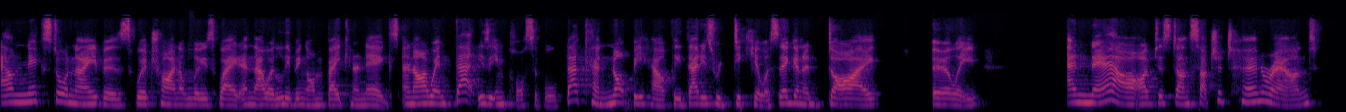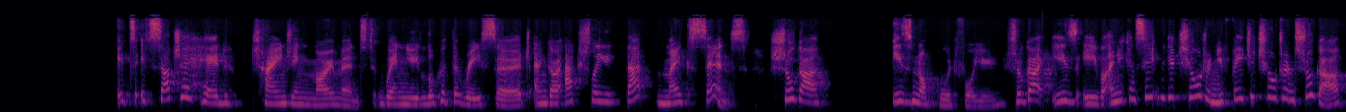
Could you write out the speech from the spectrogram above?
our next door neighbors were trying to lose weight and they were living on bacon and eggs. And I went, that is impossible. That cannot be healthy. That is ridiculous. They're going to die early. And now I've just done such a turnaround. It's it's such a head changing moment when you look at the research and go, actually, that makes sense. Sugar is not good for you. Sugar is evil. And you can see it with your children. You feed your children sugar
